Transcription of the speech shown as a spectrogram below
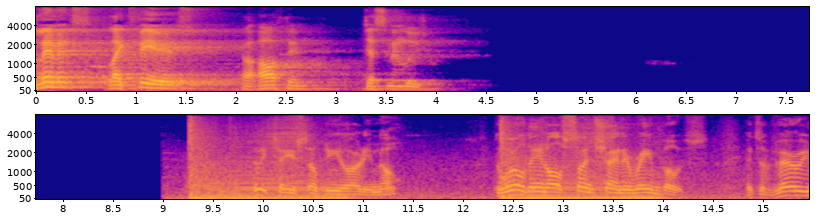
Limits, like fears, are often just an illusion. Let me tell you something you already know. The world ain't all sunshine and rainbows. It's a very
